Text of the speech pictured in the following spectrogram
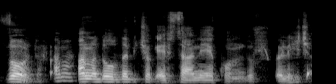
zordur. Ama Anadolu'da birçok efsaneye konudur. Böyle hiç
